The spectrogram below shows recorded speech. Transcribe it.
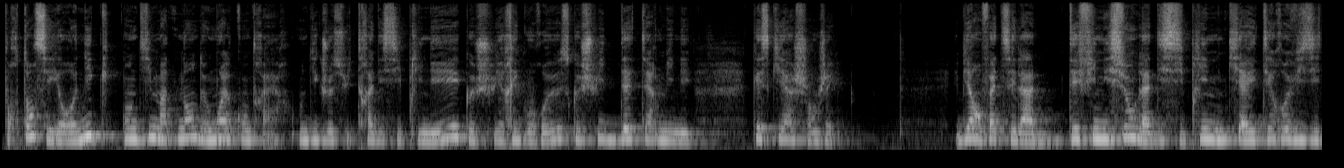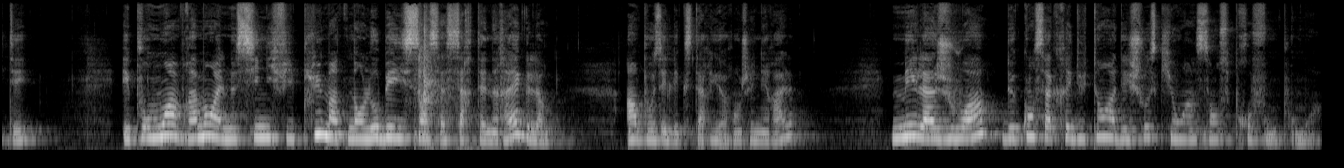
Pourtant, c'est ironique, on dit maintenant de moi le contraire. On dit que je suis très disciplinée, que je suis rigoureuse, que je suis déterminée. Qu'est-ce qui a changé? Eh bien, en fait, c'est la définition de la discipline qui a été revisitée et pour moi, vraiment, elle ne signifie plus maintenant l'obéissance à certaines règles, imposées de l'extérieur en général, mais la joie de consacrer du temps à des choses qui ont un sens profond pour moi.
